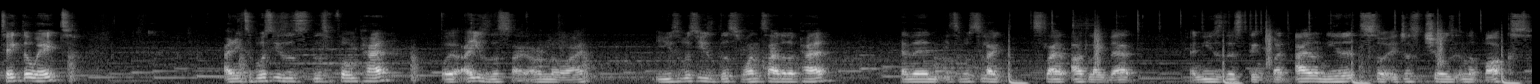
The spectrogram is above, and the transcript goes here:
take the weight and you're supposed to use this, this foam pad well, I use this side. I don't know why. You're supposed to use this one side of the pad, and then it's supposed to like slide out like that, and use this thing. But I don't need it, so it just chills in the box.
